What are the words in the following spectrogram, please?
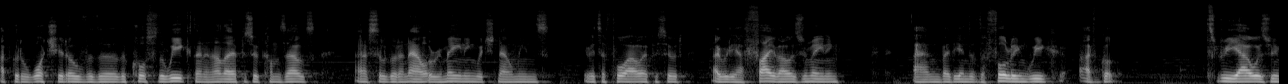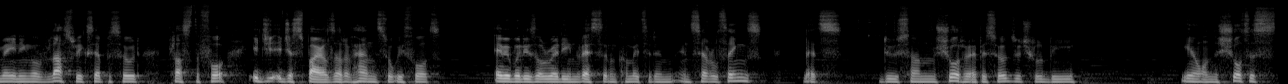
I've got to watch it over the, the course of the week. Then another episode comes out, and I've still got an hour remaining, which now means if it's a four hour episode, I really have five hours remaining. And by the end of the following week, I've got three hours remaining of last week's episode plus the four. It, it just spirals out of hand. So we thought everybody's already invested and committed in, in several things. Let's do some shorter episodes, which will be, you know, on the shortest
